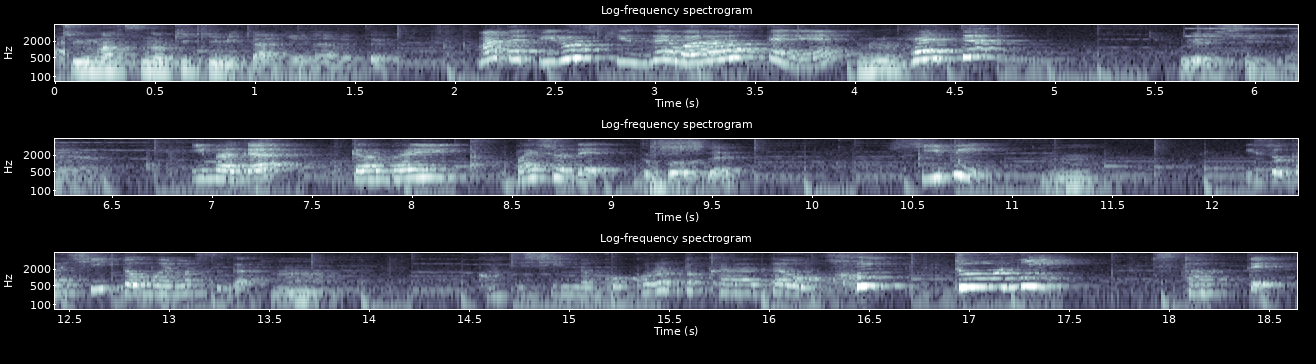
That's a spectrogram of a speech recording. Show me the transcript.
週末の危機みたいに言うのやめて。またピロシキズで笑わせてね、うん。ヘッ嬉しいね。ド今が頑張り場所で。ところで？日々。うん。忙しいと思いますが。うん。ご自身の心と体を本当に伝って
